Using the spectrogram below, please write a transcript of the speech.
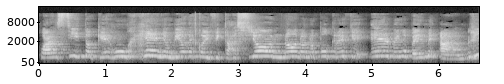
Juancito, que es un genio en biodescodificación, no, no, no puedo creer que él venga a pedirme a mí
